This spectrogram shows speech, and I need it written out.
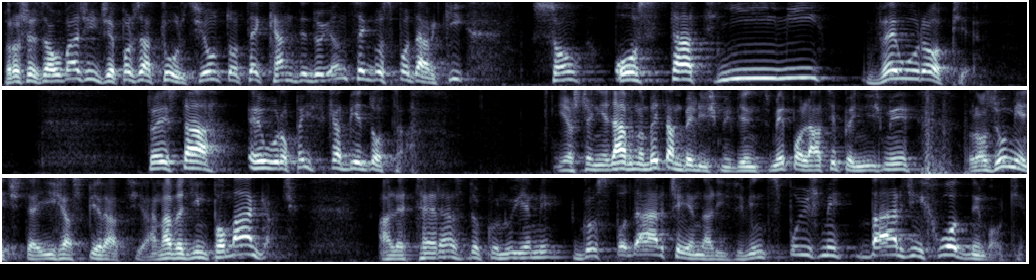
Proszę zauważyć, że poza Turcją to te kandydujące gospodarki są ostatnimi w Europie. To jest ta europejska biedota. Jeszcze niedawno my tam byliśmy, więc my Polacy powinniśmy rozumieć te ich aspiracje, a nawet im pomagać. Ale teraz dokonujemy gospodarczej analizy, więc spójrzmy bardziej chłodnym okiem.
